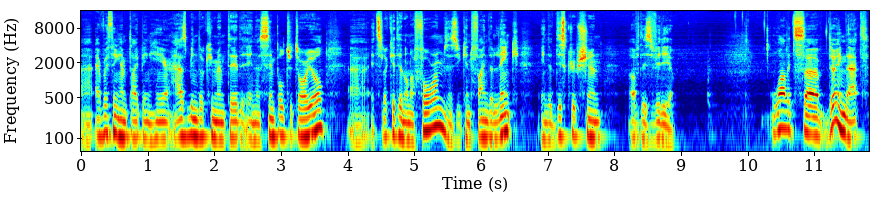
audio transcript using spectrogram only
uh, everything I'm typing here has been documented in a simple tutorial. Uh, it's located on our forums, as you can find the link in the description of this video. While it's uh, doing that,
